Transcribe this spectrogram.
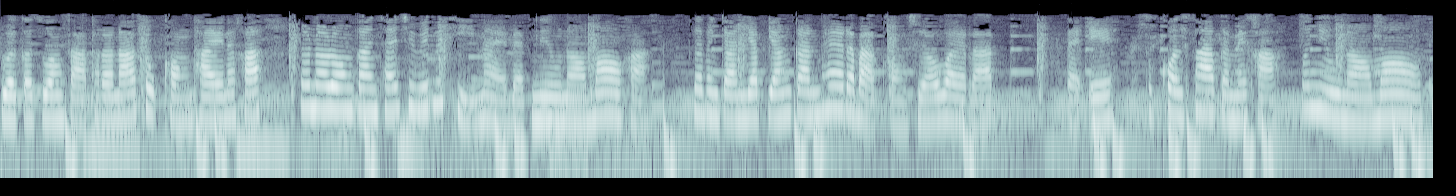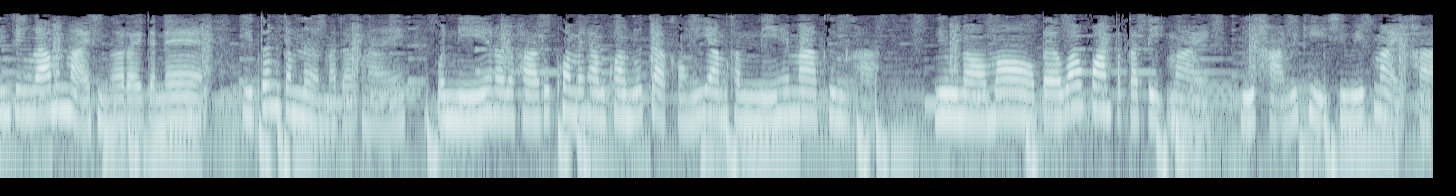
โดยกระทรวงสาธารณาสุขของไทยนะคะรณรงค์การใช้ชีวิตวิถีใหม่แบบ New Normal ค่ะ เพื่อเป็นการยับยั้งการแพร่ระบาดของเชื้อไวรัส แต่เอ๊ะ ทุกคนทราบกันไหมคะ ว่า New Normal จริงๆ แล้วมันหมายถึงอะไรกันแน่ มีต้นกำเนิดมาจากไหน วันนี้เราจะพาทุกคนไปทำความรู้จักของนิยามคำนี้ให้มากขึ้นค่ะ New Normal แปลว่าความปกติใหม่ หรือฐานวิถีชีวิตใหม่ค่ะ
